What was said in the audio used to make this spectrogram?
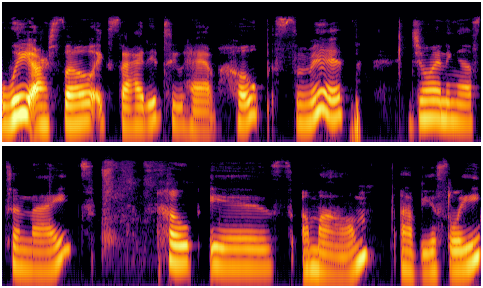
We are so excited to have Hope Smith joining us tonight. Hope is a mom, obviously.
